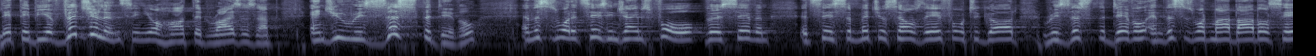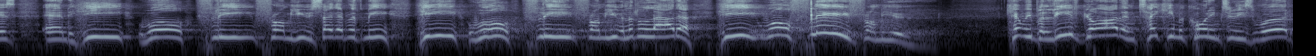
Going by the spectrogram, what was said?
let there be a vigilance in your heart that rises up and you resist the devil. And this is what it says in James 4, verse 7. It says, Submit yourselves therefore to God, resist the devil. And this is what my Bible says, and he will flee from you. Say that with me. He will flee from you. A little louder. He will flee from you. Can we believe God and take him according to his word?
